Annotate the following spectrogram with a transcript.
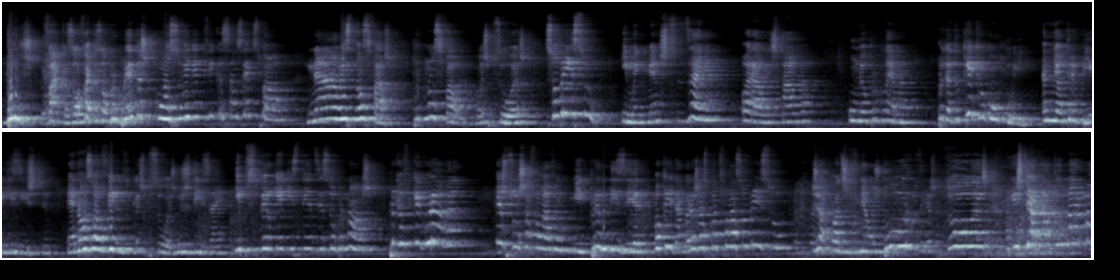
burros, vacas, ovelhas ou borboletas com a sua identificação sexual. Não, isso não se faz. Porque não se fala com as pessoas sobre isso. E muito menos se desenha. Ora, ali estava o meu problema. Portanto, o que é que eu concluí? A melhor terapia que existe é nós ouvirmos o que as pessoas nos dizem e perceber o que é que isso tem a dizer sobre nós. Porque eu fiquei curada. As pessoas já falavam comigo para me dizer, oh querida, agora já se pode falar sobre isso. Já podes desenhar os burros e as pessoas, isto já está tudo normal.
